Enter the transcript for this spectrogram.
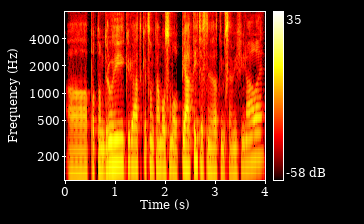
A potom druhý krát, keď som tam bol, som bol piatý, tesne za tým semifinále.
